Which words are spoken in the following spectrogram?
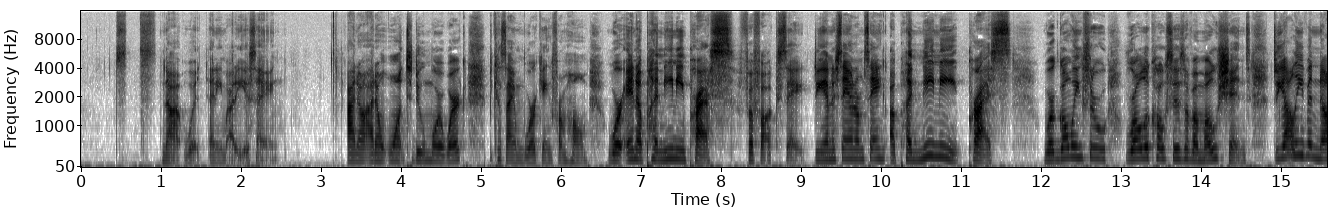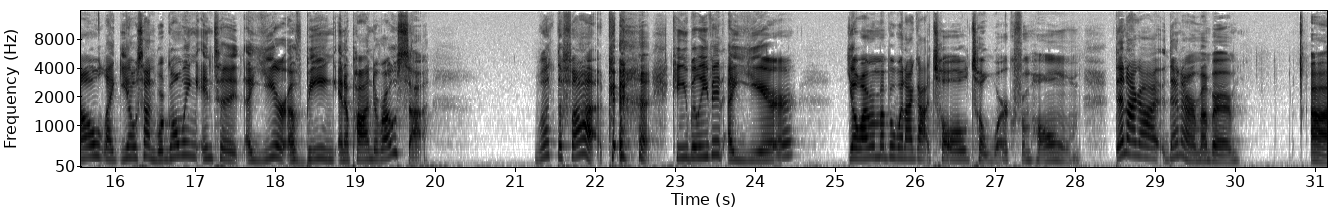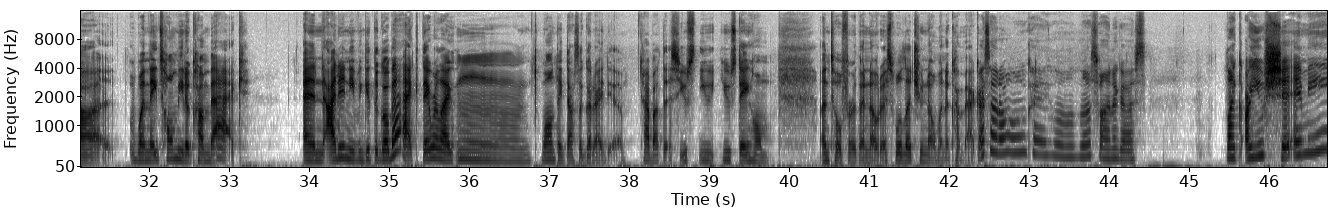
it's not what anybody is saying I know I don't want to do more work because I'm working from home. We're in a panini press for fuck's sake. Do you understand what I'm saying? A panini press. We're going through roller coasters of emotions. Do y'all even know? Like, yo, son, we're going into a year of being in a Ponderosa. What the fuck? Can you believe it? A year? Yo, I remember when I got told to work from home. Then I got, then I remember uh, when they told me to come back and I didn't even get to go back. They were like, mm, "We don't think that's a good idea. How about this? You you you stay home until further notice. We'll let you know when to come back. I said, oh, okay, well, that's fine, I guess. Like, are you shitting me?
